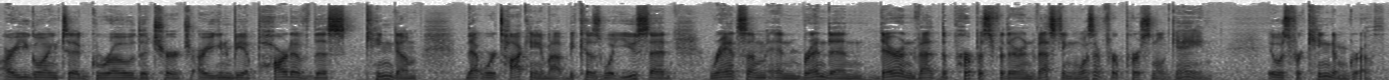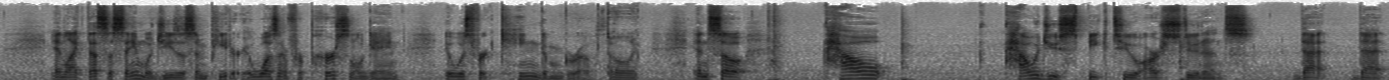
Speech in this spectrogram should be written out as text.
Are you going to grow the church? Are you going to be a part of this kingdom that we're talking about? Because what you said, Ransom and Brendan, their inve- the purpose for their investing wasn't for personal gain. It was for kingdom growth. And like that's the same with Jesus and Peter. It wasn't for personal gain. It was for kingdom growth. Totally. And so how how would you speak to our students that that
